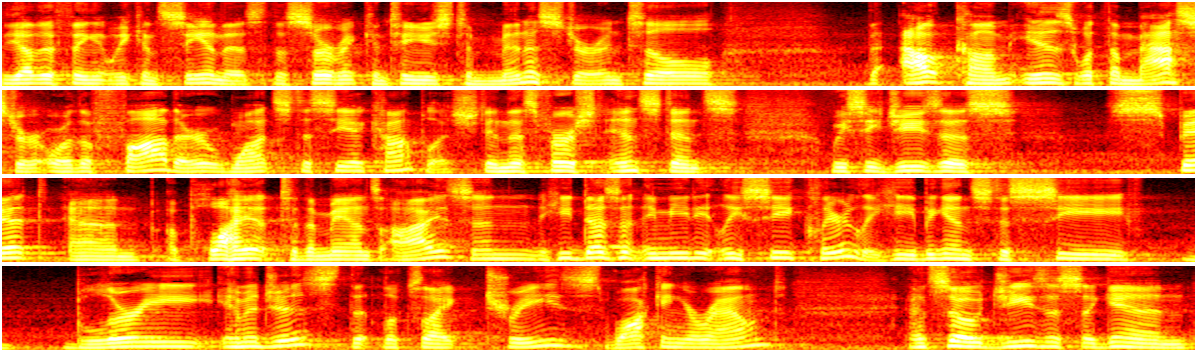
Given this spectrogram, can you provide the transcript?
the other thing that we can see in this, the servant continues to minister until the outcome is what the master or the father wants to see accomplished. In this first instance, we see Jesus spit and apply it to the man's eyes, and he doesn't immediately see clearly. He begins to see blurry images that looks like trees walking around. And so Jesus again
